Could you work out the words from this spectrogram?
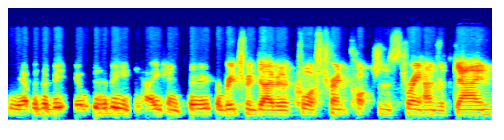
Yeah, it was a big, it was a big occasion too for Richmond, David, of course, Trent Cotchin's 300th game.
